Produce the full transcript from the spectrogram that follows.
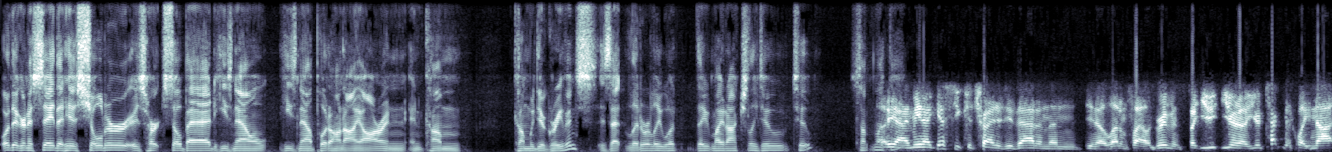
or they're gonna say that his shoulder is hurt so bad he's now he's now put on IR and and come come with your grievance. Is that literally what they might actually do too? Something like Oh, yeah, that. I mean, I guess you could try to do that and then you know let them file a grievance, but you you know you're technically not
